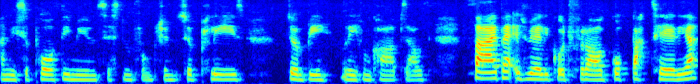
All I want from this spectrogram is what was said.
and they support the immune system function. So please don't be leaving carbs out. Fibre is really good for our gut bacteria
